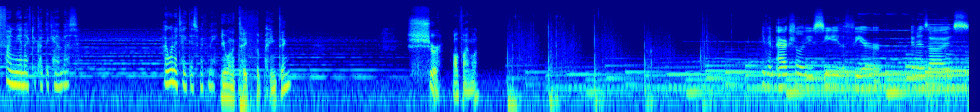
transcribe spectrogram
Find me a knife to cut the canvas? I want to take this with me. You want to take the painting? Sure, I'll find one. You can actually see the fear in his eyes.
